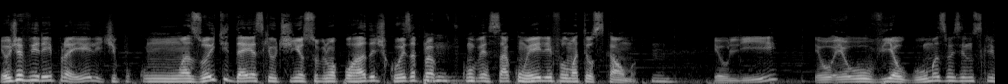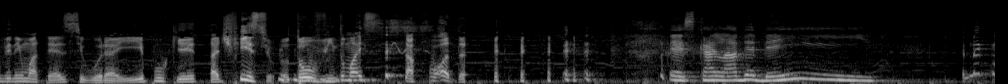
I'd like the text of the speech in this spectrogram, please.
Eu já virei pra ele, tipo, com umas oito ideias que eu tinha sobre uma porrada de coisa pra conversar com ele. Ele falou, Matheus, calma. Eu li, eu, eu ouvi algumas, mas eu não escrevi nenhuma tese, segura aí, porque tá difícil. Eu tô ouvindo, mas tá foda. É, Skylab é bem. Não é com-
